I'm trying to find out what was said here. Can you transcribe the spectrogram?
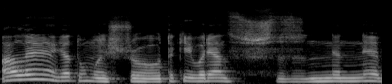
Але я думаю, що такий варіант не, не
